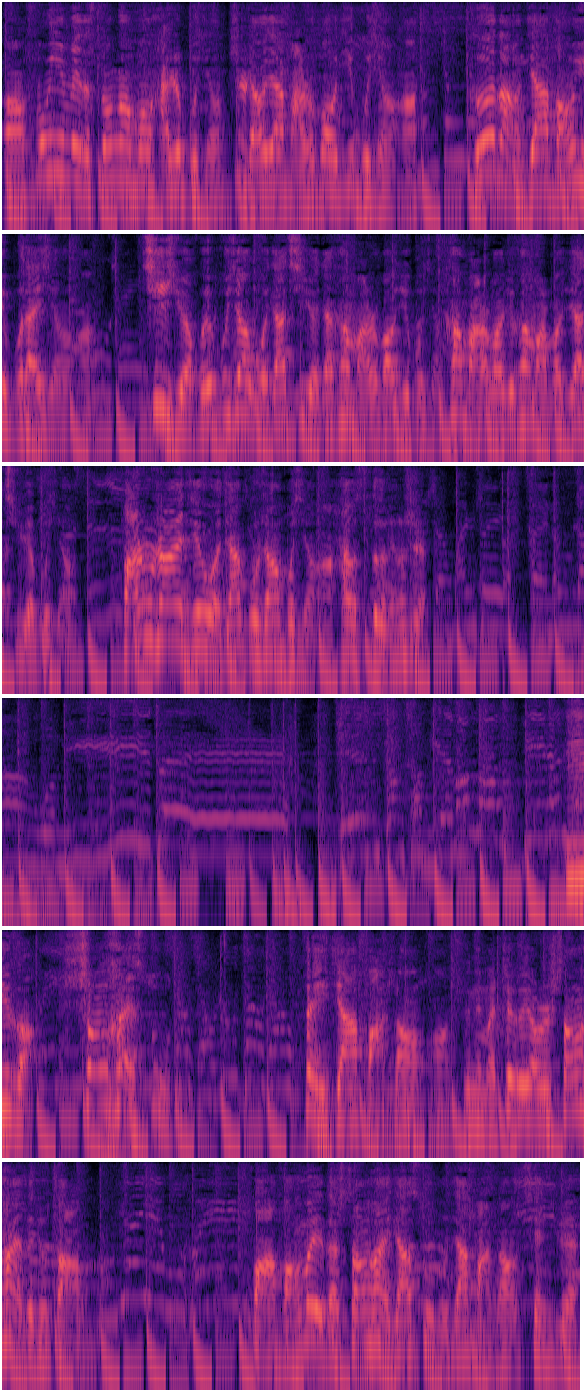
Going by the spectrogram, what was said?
呃，封印位的双抗封还是不行，治疗加法术暴击不行啊，格挡加防御不太行啊，气血回复效果加气血加抗法术暴击不行，抗法术暴击抗法术暴击加气血不行，法术伤害结果加固伤不行啊，还有四个零式。第一个伤害速度。再加法伤啊，兄弟们，这个要是伤害的就炸了啊！法防卫的伤害加速度加法伤欠缺，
